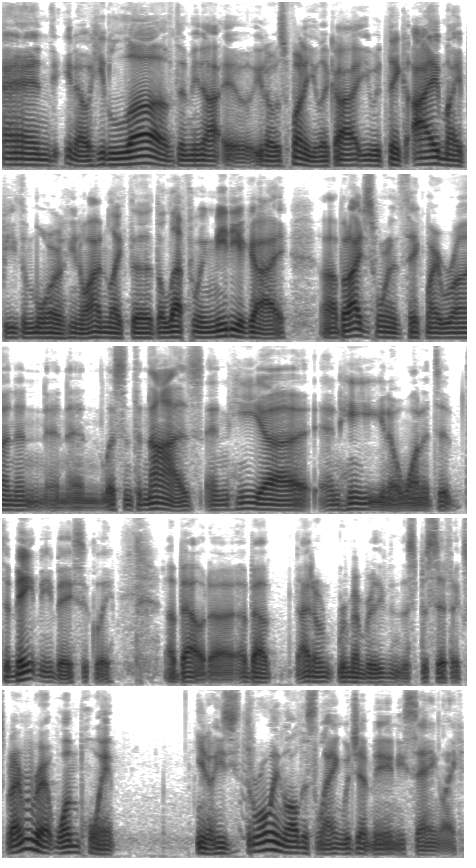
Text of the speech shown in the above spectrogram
and you know he loved. I mean, I, you know, it was funny. Like I, you would think I might be the more, you know, I'm like the the left wing media guy, uh, but I just wanted to take my run and and, and listen to Nas, and he uh, and he, you know, wanted to debate me basically about uh, about. I don't remember even the specifics, but I remember at one point you know, he's throwing all this language at me and he's saying like,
